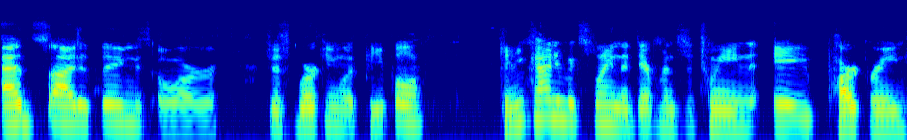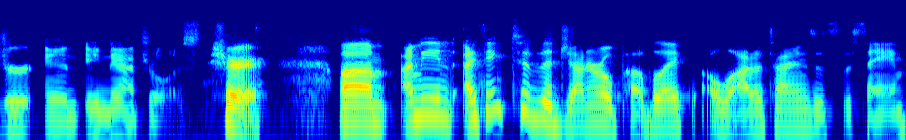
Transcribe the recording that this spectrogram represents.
ed side of things or just working with people can you kind of explain the difference between a park ranger and a naturalist Sure. Um, I mean, I think to the general public, a lot of times it's the same.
